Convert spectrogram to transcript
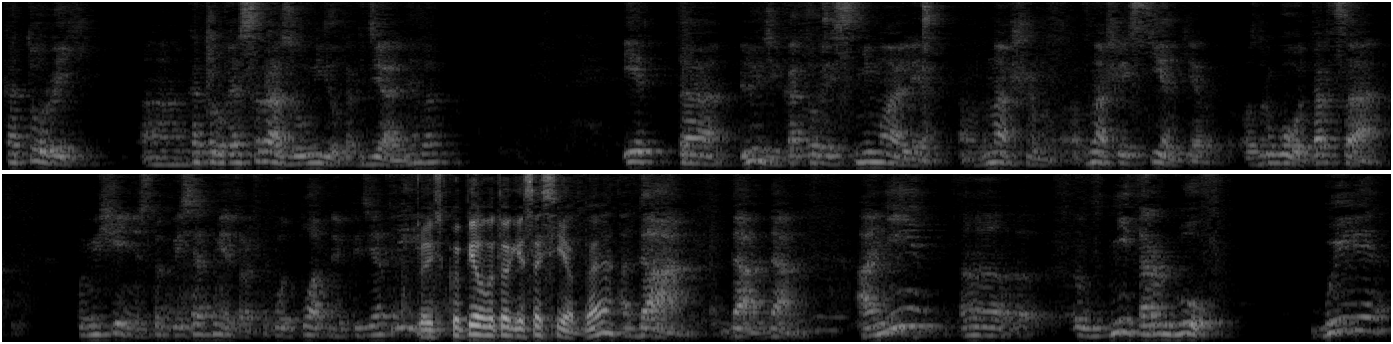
который, э, которого я сразу увидел как идеального, это люди, которые снимали в, нашем, в нашей стенке с другого торца помещение 150 метров под платную педиатрию. То есть купил в итоге сосед, да? А, Да, да, да. Они э, в дни торгов были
